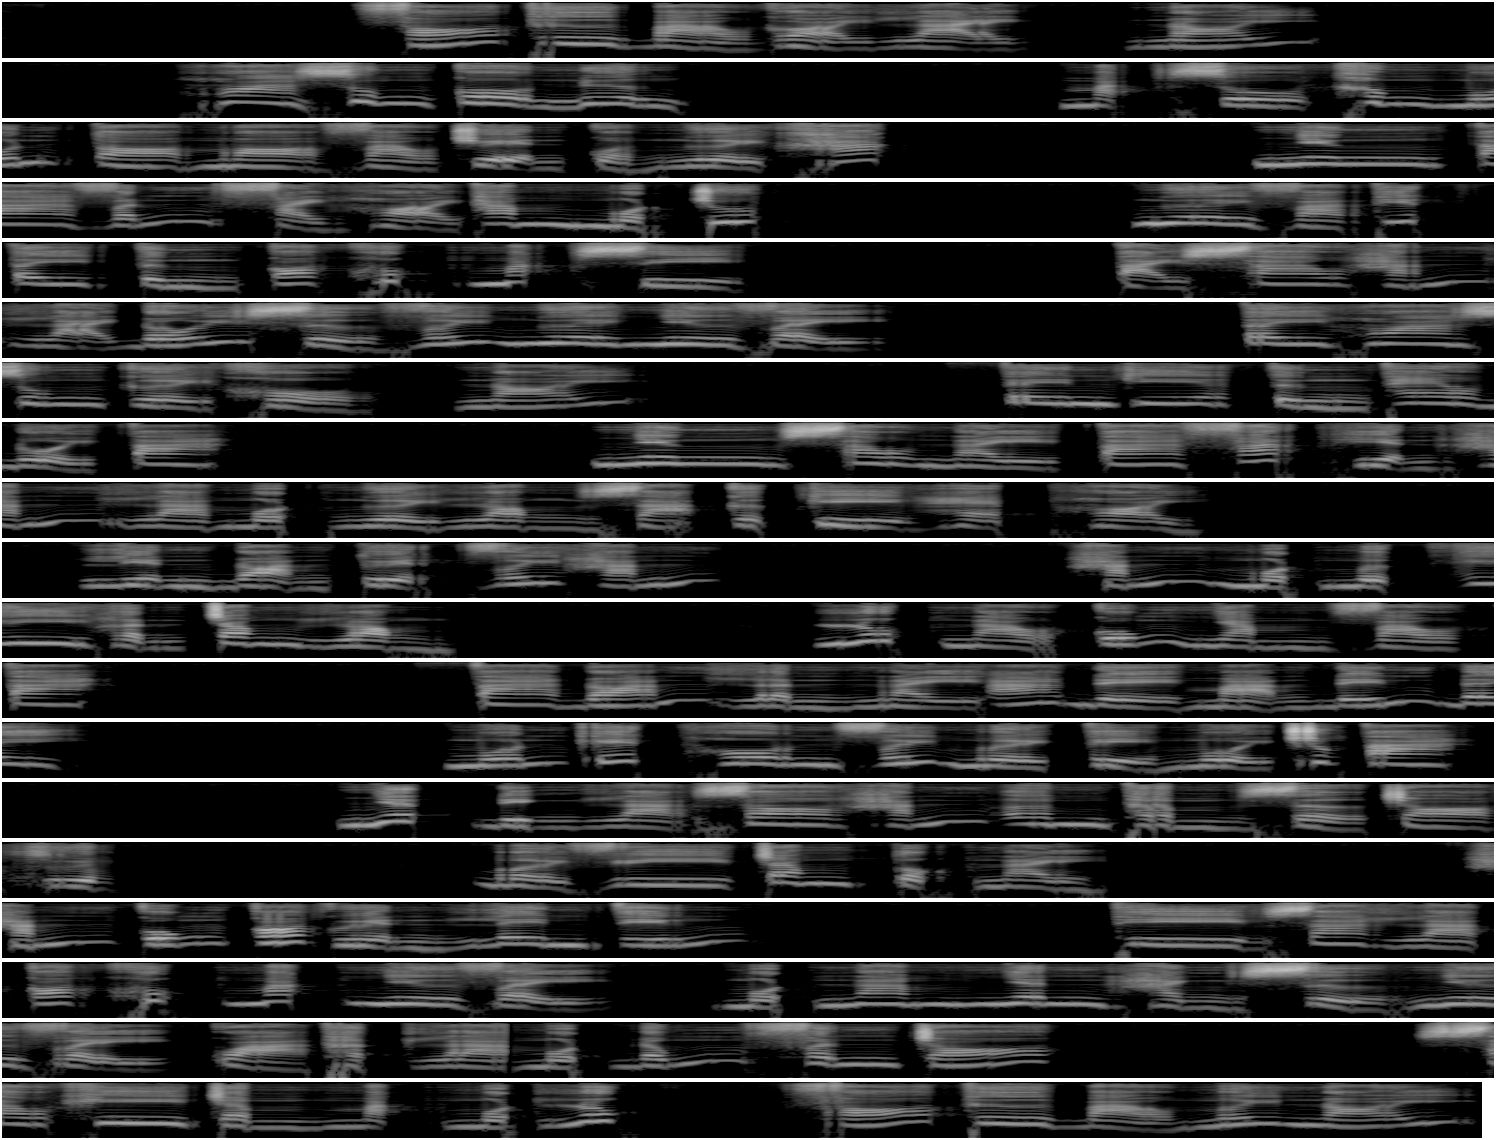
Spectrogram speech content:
Phó thư bảo gọi lại, nói. Hoa Dung cô nương. Mặc dù không muốn tò mò vào chuyện của người khác. Nhưng ta vẫn phải hỏi thăm một chút. Ngươi và thiết tây từng có khúc mắc gì? Tại sao hắn lại đối xử với ngươi như vậy? Tây Hoa Dung cười khổ, nói. Tên kia từng theo đuổi ta. Nhưng sau này ta phát hiện hắn là một người lòng dạ cực kỳ hẹp hòi. liền đoạn tuyệt với hắn. Hắn một mực ghi hận trong lòng. Lúc nào cũng nhằm vào ta. Ta đoán lần này á để mạn đến đây. Muốn kết hôn với 10 tỷ muội chúng ta. Nhất định là do hắn âm thầm dở trò vượt. Bởi vì trong tục này. Hắn cũng có quyền lên tiếng. Thì ra là có khúc mắc như vậy. Một nam nhân hành xử như vậy quả thật là một đống phân chó. Sau khi trầm mặt một lúc, Phó Thư Bảo mới nói.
